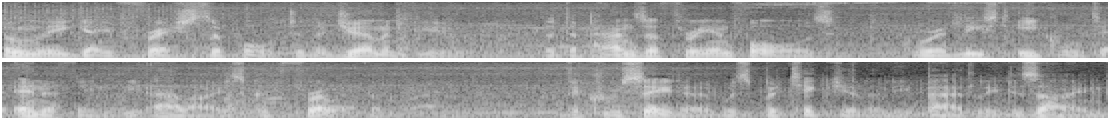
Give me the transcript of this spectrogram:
only gave fresh support to the German view that the Panzer III and IVs were at least equal to anything the Allies could throw at them. The Crusader was particularly badly designed,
